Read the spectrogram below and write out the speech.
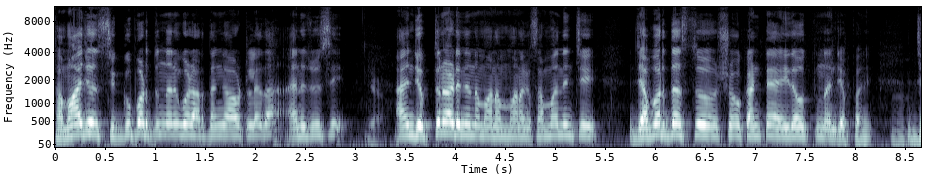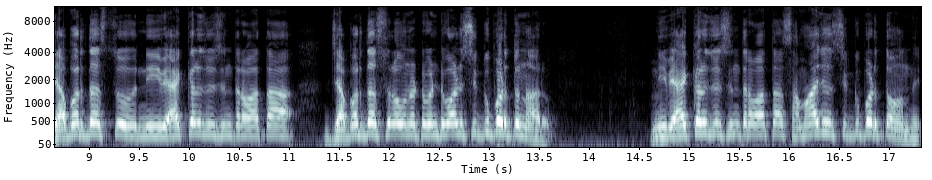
సమాజం సిగ్గుపడుతుందని కూడా అర్థం కావట్లేదా ఆయన చూసి. ఆయన చెప్తున్నాడు నిన్న మనం మనకు సంబంధించి జబర్దస్త్ షో కంటే ఇదవుతుందని చెప్పని. జబర్దస్త్ నీ వ్యాఖ్యలు చూసిన తర్వాత జబర్దస్త్లో ఉన్నటువంటి వాళ్ళు సిగ్గుపడుతున్నారు. నీ వ్యాఖ్యలు చూసిన తర్వాత సమాజం సిగ్గుపడుతూ ఉంది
